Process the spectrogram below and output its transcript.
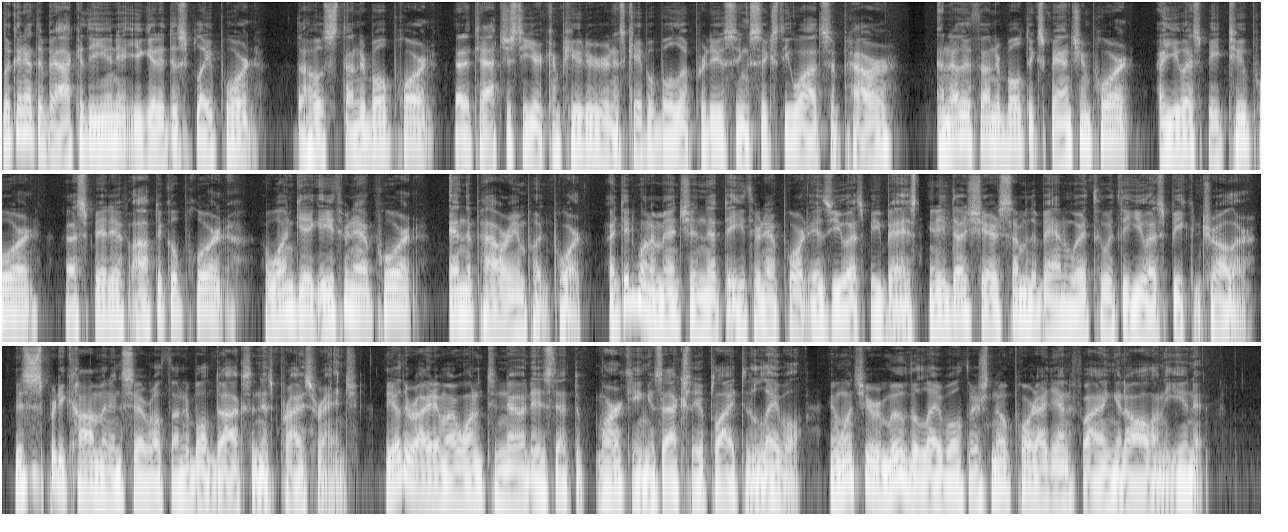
Looking at the back of the unit, you get a display port, the host Thunderbolt port that attaches to your computer and is capable of producing 60 watts of power, another Thunderbolt expansion port, a USB 2 port, a SPDIF optical port, a 1 gig Ethernet port, and the power input port. I did want to mention that the Ethernet port is USB based and it does share some of the bandwidth with the USB controller. This is pretty common in several Thunderbolt docks in this price range. The other item I wanted to note is that the marking is actually applied to the label, and once you remove the label, there's no port identifying at all on the unit.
